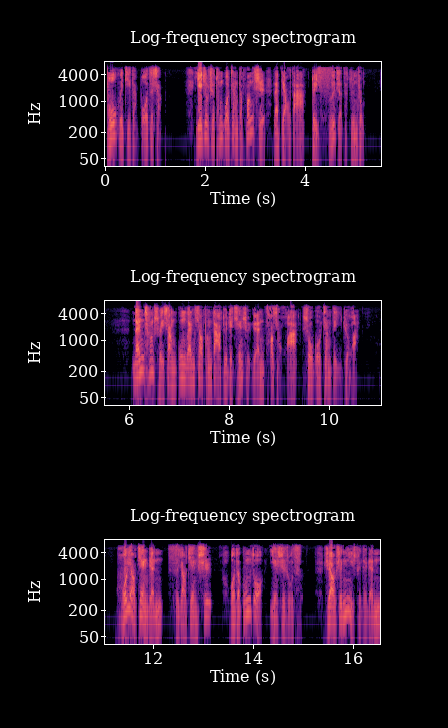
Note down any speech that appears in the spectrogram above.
不会系在脖子上，也就是通过这样的方式来表达对死者的尊重。南昌水上公安消防大队的潜水员曹小华说过这样的一句话。活要见人，死要见尸。我的工作也是如此。只要是溺水的人，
